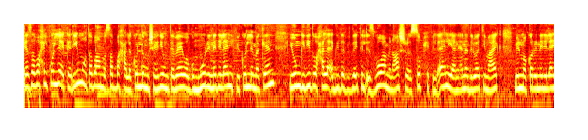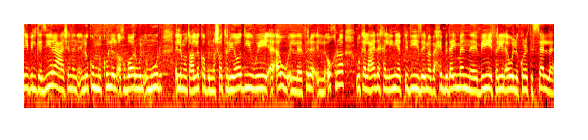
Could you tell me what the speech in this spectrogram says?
يا صباح الفل يا كريم. وطبعا بصبح على كل مشاهدي ومتابعي وجمهور النادي الأهلي في كل مكان يوم جديد وحلقة جديدة في بداية الأسبوع من 10 الصبح في الأهلي. يعني أنا دلوقتي معاك من مقر النادي الأهلي بالجزيرة عشان أنقل لكم كل الأخبار والأمور اللي متعلقة بالنشاط الرياضي أو الفرق الأخرى. وكالعادة خليني أبتدي زي ما بحب دايما بالفريق الأول لكرة السلة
